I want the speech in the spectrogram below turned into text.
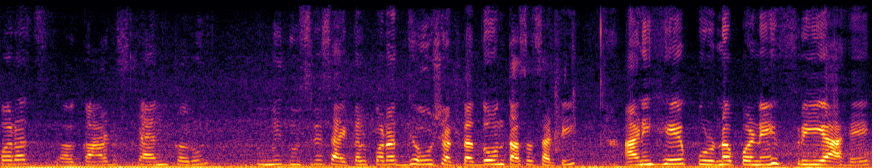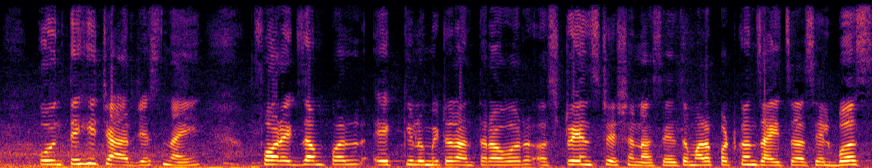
परत कार्ड स्कॅन करून तुम्ही दुसरी सायकल परत घेऊ शकता दोन तासासाठी. आणि हे पूर्णपणे फ्री आहे. कोणतेही चार्जेस नाही. फॉर एक्झाम्पल एक किलोमीटर अंतरावर ट्रेन स्टेशन असेल तर मला पटकन जायचं असेल बस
